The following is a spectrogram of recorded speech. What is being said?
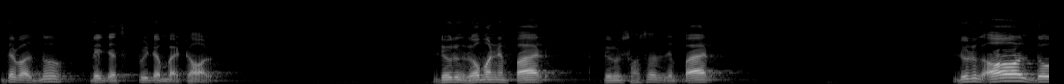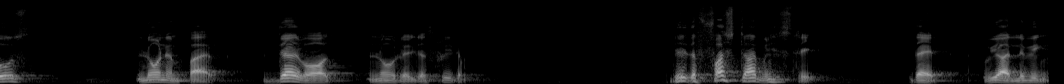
There was no religious freedom at all during Roman Empire, during Sasanid Empire, during all those known empire, there was no religious freedom. This is the first time in history that we are living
